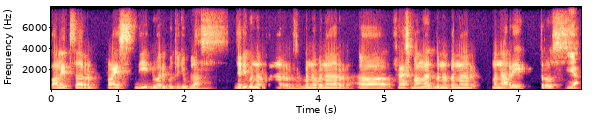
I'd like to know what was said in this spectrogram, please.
Pulitzer Prize di 2017. Hmm. Jadi benar-benar benar-benar uh, fresh banget, benar-benar menarik. Terus yeah.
